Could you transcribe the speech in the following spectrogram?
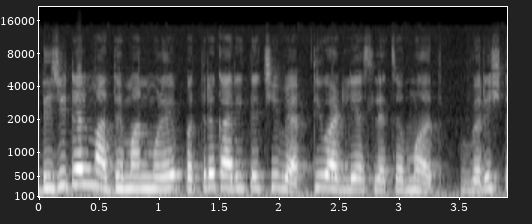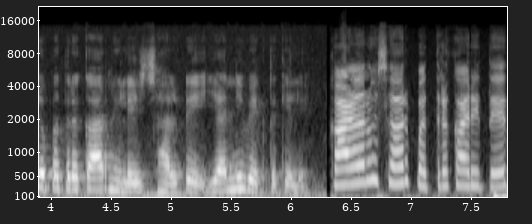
डिजिटल माध्यमांमुळे पत्रकारितेची व्याप्ती वाढली असल्याचं मत वरिष्ठ पत्रकार निलेश झालटे यांनी व्यक्त केले. काळानुसार पत्रकारितेत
